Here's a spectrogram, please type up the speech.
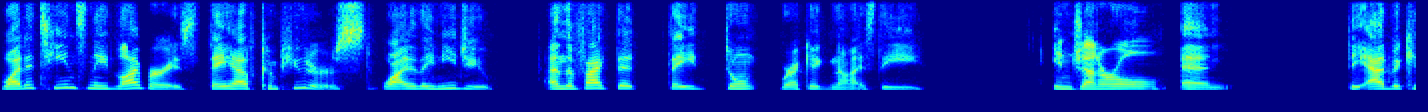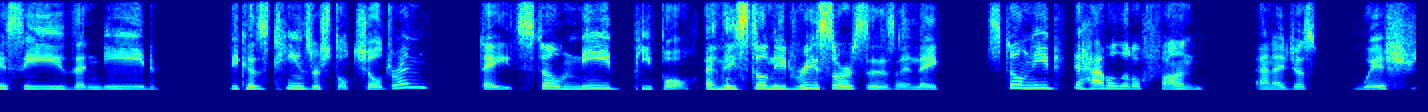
why do teens need libraries? They have computers. Why do they need you? And the fact that they don't recognize the in general and the advocacy, the need, because teens are still children, they still need people and they still need resources and they still need to have a little fun. And I just wish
